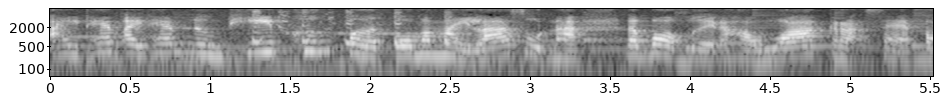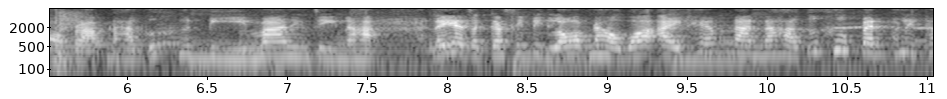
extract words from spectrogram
ไอเทมไอเทมหนึ่งที่เพิ่งเปิดตัวมาใหม่ล่าสุดนะคะ แล้วบอกเลยนะคะว่ากระแสตอบรับนะคะก็คือดีมากจริงๆนะคะ และอยากจะกระซิบอีกรอบนะคะว่าไอเทมนั้นนะคะ ก็คือเป็นผลิต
